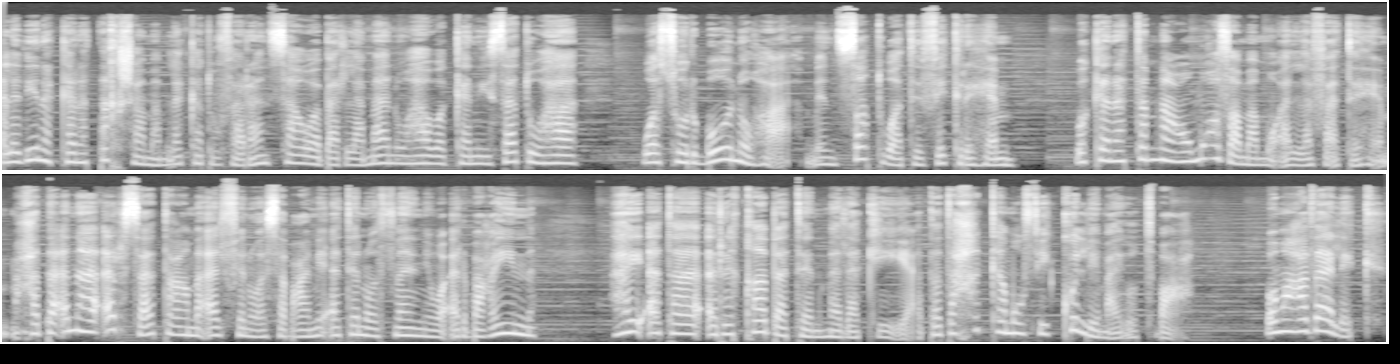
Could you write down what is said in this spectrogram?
الذين كانت تخشى مملكة فرنسا وبرلمانها وكنيستها وسوربونها من سطوة فكرهم وكانت تمنع معظم مؤلفاتهم حتى أنها أرست عام 1742 هيئة رقابة ملكية تتحكم في كل ما يطبع. ومع ذلك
